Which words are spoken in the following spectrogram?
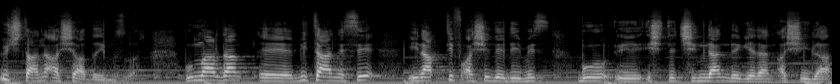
3 tane aşı adayımız var. Bunlardan e, bir tanesi inaktif aşı dediğimiz bu e, işte Çin'den de gelen aşıyla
